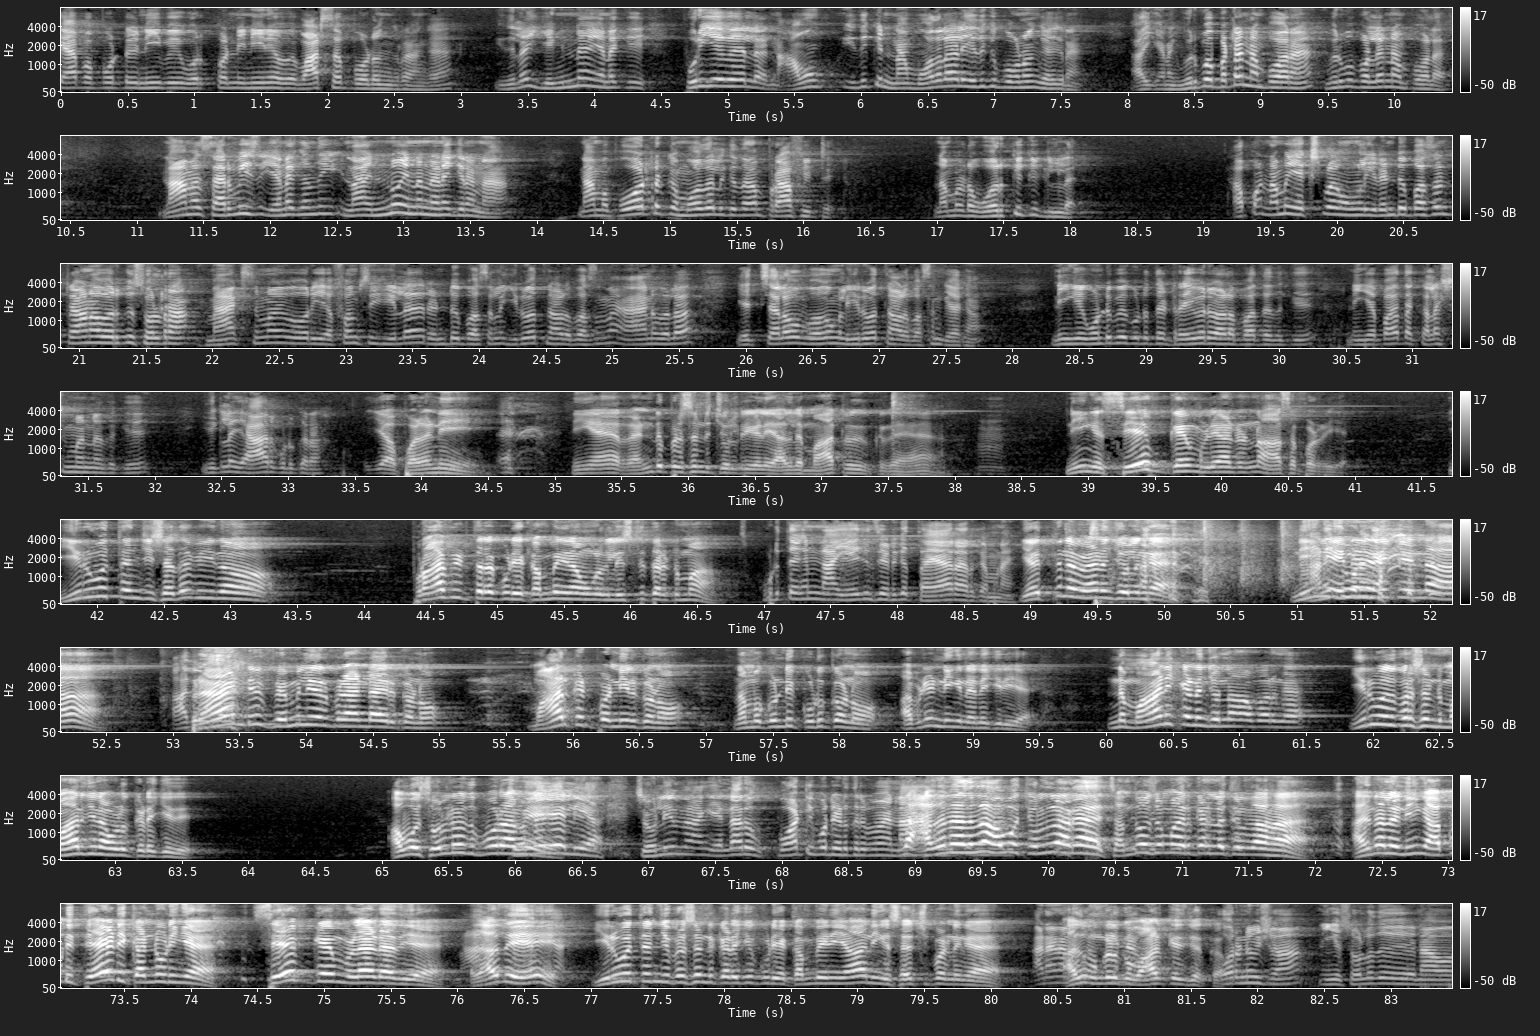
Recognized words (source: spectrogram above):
கேப்பை போட்டு நீ போய் ஒர்க் பண்ணி நீ வாட்ஸ்அப் போடுங்கிறாங்க. இதெல்லாம் என்ன எனக்கு புரியவே இல்லை. நான் அவன் இதுக்கு நான் முதலாளி எதுக்கு போகணும்னு கேட்குறேன் அது எனக்கு விருப்பப்பட்டால் நான் போகிறேன் விருப்பப்படல நான் போகல நாம் சர்வீஸ் எனக்கு வந்து நான் இன்னும் என்ன நினைக்கிறேன்னா நாம் போட்டிருக்க முதலுக்கு தான் ப்ராஃபிட்டு நம்மளோட ஒர்க்குக்கு இல்லை. அப்போ நம்ம எக்ஸ்ட்ரா உங்களுக்கு ரெண்டு பர்சன்ட் டேர்ன் ஓவருக்கு சொல்கிறான் மேக்ஸிமம் ஒரு எஃப்எம்சிஜியில் ரெண்டு பர்சன்ட் இருபத்தி நாலு பர்சன்ட் ஆனுவலாக எச்செலவும் போக உங்களுக்கு இருபத்தி நாலு பர்சன்ட் கேட்கான். நீங்கள் கொண்டு போய் கொடுத்த டிரைவர் வேலை பார்த்ததுக்கு நீங்கள் பார்த்த கலெக்ஷன் பண்ணதுக்கு இதுக்கெல்லாம் யார் கொடுக்குறா? ஐயா பழனி. நீங்க ரெண்டு பெர்சன்ட் சொல்றீங்களே அதுல மாற்று இருக்கிறேன் நீங்க சேஃப் கேம் விளையாடணும்னு ஆசைப்படுறீங்க. இருபத்தஞ்சு சதவீதம் ப்ராஃபிட் தரக்கூடிய கம்பெனி நான் உங்களுக்கு லிஸ்ட் தரட்டுமா? கொடுத்தீங்கன்னு நான் ஏஜென்சி எடுக்க தயாராக இருக்கேண்ணே எத்தனை வேணும் சொல்லுங்க. நீங்க அனைத்து என்ன நினைக்கிறீங்கன்னா பிராண்டு ஃபெமிலியர் பிராண்டா இருக்கணும். மார்க்கெட் பண்ணியிருக்கணும். நம்ம கொண்டு கொடுக்கணும் அப்படின்னு நீங்க நினைக்கிறீங்க. இந்த மாணிக்கண்ணன் சொன்னா பாருங்க இருபது பர்சன்ட் மார்ஜின் அவளுக்கு கிடைக்குது. அவ சொல்றது பூராமே. இல்லையா? சொல்லியிருந்தாங்க. எல்லாரும் போட்டி போட்டு எடுத்துருப்பேன் இல்ல, அதனாலதான் அவ சொல்றாங்க சந்தோஷமா இருக்கேன்ல சொல்றாங்க அதனால நீங்க அப்படி தேடி கண்டுபிடிங்க. சேஃப் கேம் விளையாடாதீங்க. அதாவது இருபத்தஞ்சு பெர்சன்ட் கிடைக்கக்கூடிய கம்பெனியா நீங்க சர்ச் பண்ணுங்க. அது உங்களுக்கு வாழ்க்கை ஒரு நிமிஷம். நீங்கள் சொல்லுது நான்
